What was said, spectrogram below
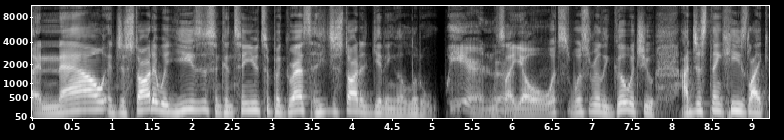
And now it just started with Yeezus and continued to progress. He just started getting a little weird. And it's Yeah. like, yo, what's what's really good with you? I just think he's like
